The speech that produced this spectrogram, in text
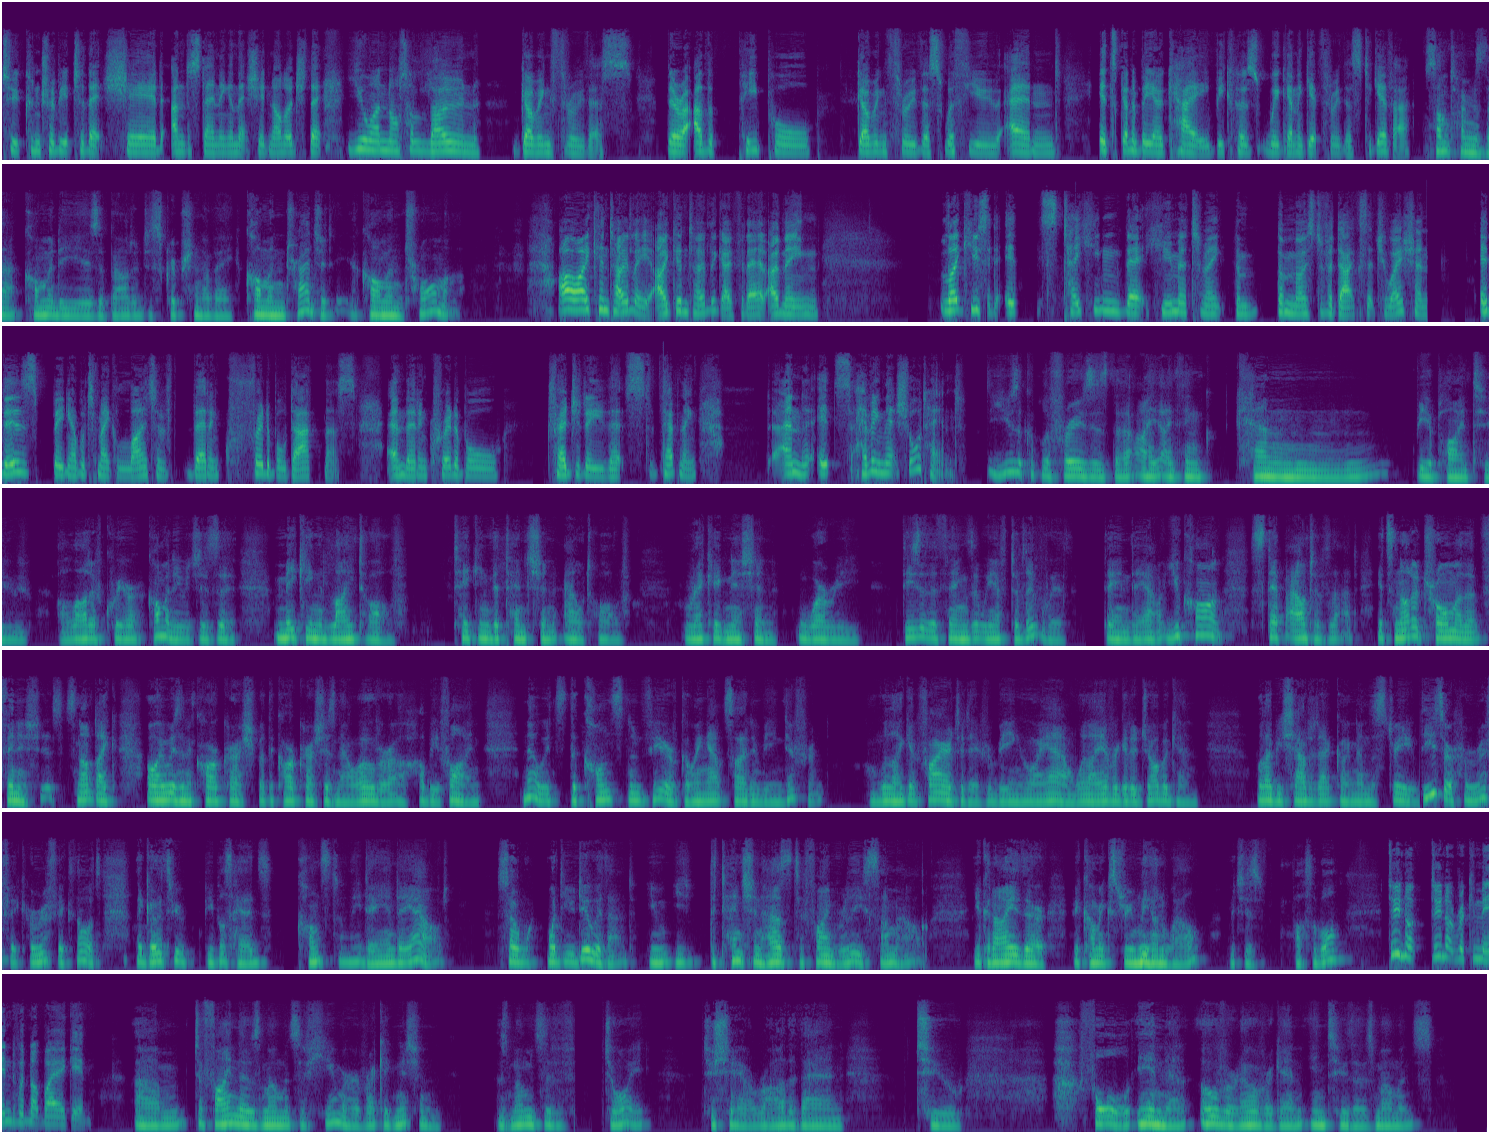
to contribute to that shared understanding and that shared knowledge that you are not alone going through this. There are other people going through this with you, and it's going to be okay because we're going to get through this together. Sometimes that comedy is about a description of a common tragedy, a common trauma. Oh, I can totally, I can totally go for that. I mean, like you said, it's taking that humor to make them the most of a dark situation. It is being able to make light of that incredible darkness and that incredible tragedy that's happening. And it's having that shorthand. Use a couple of phrases that I, I think can be applied to a lot of queer comedy, which is a making light of, taking the tension out of, recognition, worry. These are the things that we have to live with day in, day out. You can't step out of that. It's not a trauma that finishes. It's not like, oh, I was in a car crash, but the car crash is now over. Oh, I'll be fine. No, it's the constant fear of going outside and being different. Will I get fired today for being who I am? Will I ever get a job again? Will I be shouted at going down the street? These are horrific, horrific thoughts that go through people's heads constantly, day in, day out. So, what do you do with that? You, you, the tension has to find release somehow. You can either become extremely unwell, which is possible. Do not do not recommend. Would not buy again. Um, to find those moments of humor, of recognition, those moments of joy to share, rather than to fall in and over and over again into those moments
